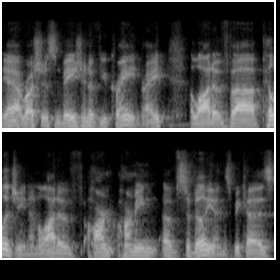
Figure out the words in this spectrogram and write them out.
yeah. Russia's invasion of Ukraine, right? A lot of uh, pillaging and a lot of harm, harming of civilians because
